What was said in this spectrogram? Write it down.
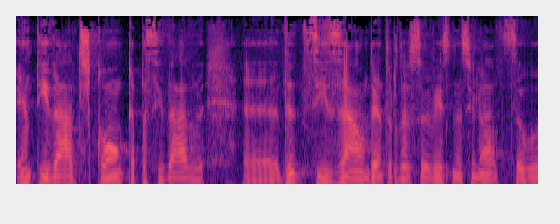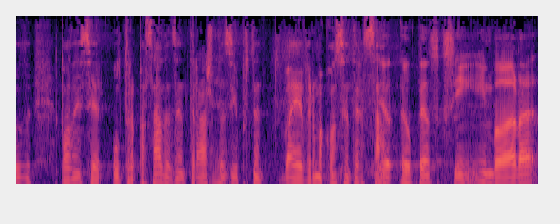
entidades com capacidade de decisão dentro do Serviço Nacional de Saúde podem ser ultrapassadas, entre aspas, é. e portanto vai haver uma concentração? Eu, eu penso que sim, embora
